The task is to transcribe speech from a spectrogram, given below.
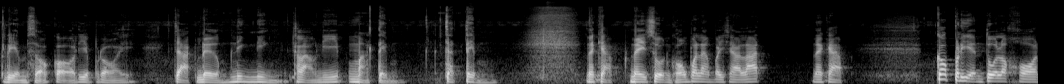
เตรียมสอกอเรียบร้อย จากเดิมนิ่งๆ คราวนี้มาเต็มจัดเต็มนะครับในส่วนของพลังประชารัฐนะครับ ก็เปลี่ยนตัวละคร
